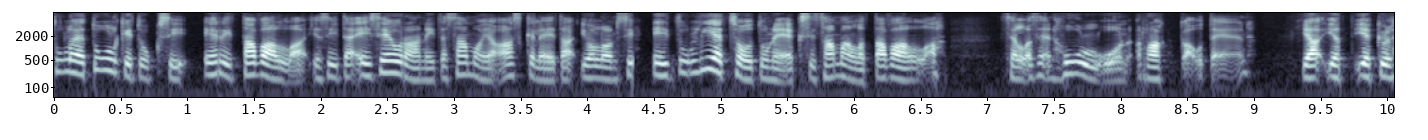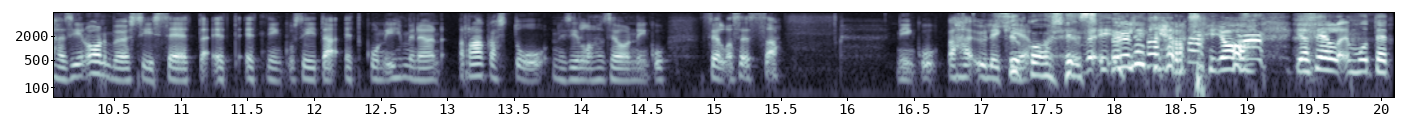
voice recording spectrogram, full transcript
tulee tulkituksi eri tavalla ja siitä ei seuraa niitä samoja askeleita, jolloin ei tule lietsoutuneeksi samalla tavalla sellaiseen hulluun rakkauteen. Ja, ja, ja kyllähän siinä on myös siis se, että et, et niin kuin siitä, että kun ihminen rakastuu, niin silloin se on niin kuin sellaisessa niin kuin vähän ylikier- ylikierroksi. joo. Ja sell- mutta et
